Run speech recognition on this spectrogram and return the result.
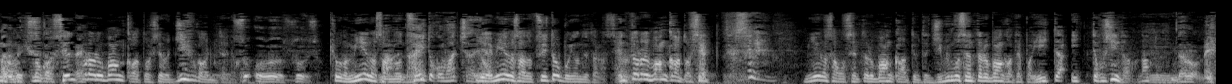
あるべきなんかなんかセントラルバンカーとしての自負があるみたいな。そ、うんそうでしょ。今日の三重野さんの、まあないと困っちゃうよいや、三重野さんの追悼文読んでたら、セントラルバンカーとして。三重野さんもセントラルバンカーって言うと、自分もセントラルバンカーってやっぱり言って、言ってほしいんだろうなと。やうんだろうね。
